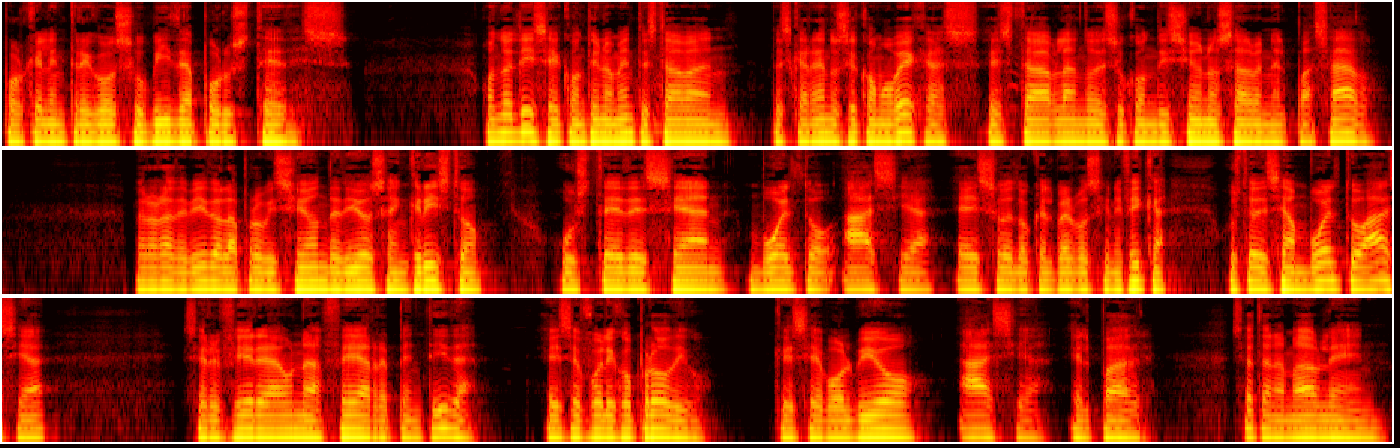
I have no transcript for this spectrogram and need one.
porque él entregó su vida por ustedes. Cuando él dice continuamente estaban descargándose como ovejas, está hablando de su condición no salva en el pasado. Pero ahora debido a la provisión de Dios en Cristo, ustedes se han vuelto hacia, eso es lo que el verbo significa, ustedes se han vuelto hacia, se refiere a una fe arrepentida. Ese fue el hijo pródigo, que se volvió hacia el Padre. Sea tan amable en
